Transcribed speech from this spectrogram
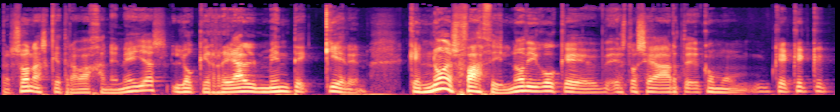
personas que trabajan en ellas lo que realmente quieren. Que no es fácil, no digo que esto sea arte como que, que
